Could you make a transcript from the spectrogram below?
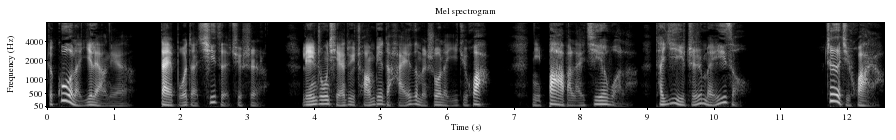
这过了一两年啊，戴伯的妻子去世了，临终前对床边的孩子们说了一句话。你爸爸来接我了，他一直没走。这句话呀，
